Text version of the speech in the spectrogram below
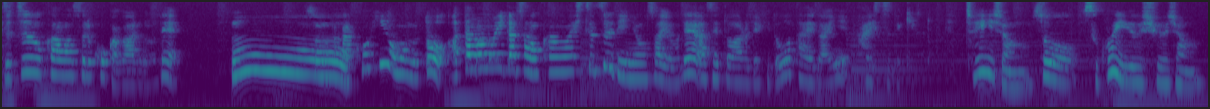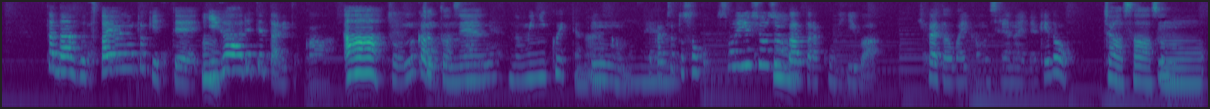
頭痛を緩和する効果があるのでそうだおー。からコーヒーを飲むと頭の痛さを緩和しつつ利尿作用でアセトアルデヒドを体外に排出できるとめっちゃいいじゃん。そうすごい優秀じゃん。ただ二日酔いの時ってうん。胃が荒れてたりとか、ああ、そうムカムちょっとカしたりねね、飲みにくいってなるかもね。だからちょっとそそういう症状があったらコーヒーは控えた方がいいかもしれないんだけど、じゃあさその、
